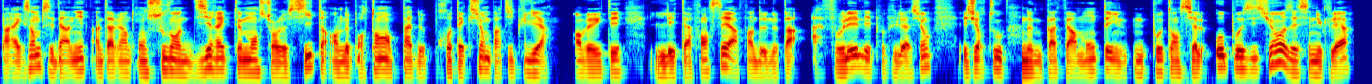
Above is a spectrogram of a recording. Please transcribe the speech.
par exemple ces derniers interviendront souvent directement sur le site en ne portant pas de protection particulière. En vérité, l'État français, afin de ne pas affoler les populations et surtout de ne pas faire monter une, une, potentielle opposition aux essais nucléaires,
